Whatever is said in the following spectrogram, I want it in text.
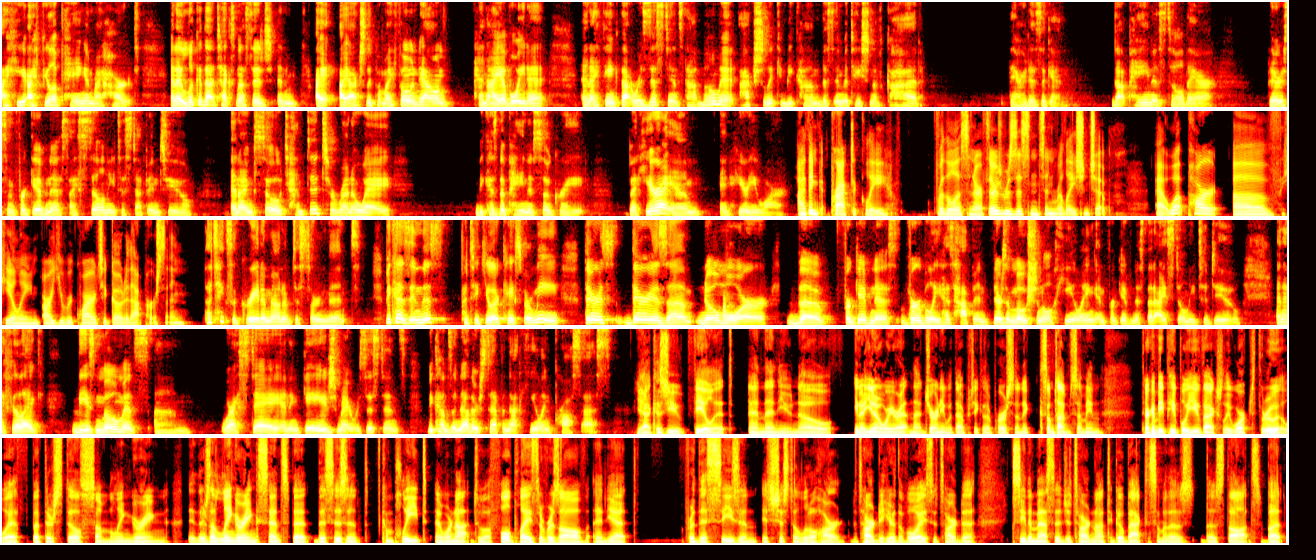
I hear I feel a pang in my heart. And I look at that text message and I, I actually put my phone down and I avoid it. And I think that resistance, that moment, actually can become this invitation of God. There it is again. That pain is still there. There's some forgiveness I still need to step into. And I'm so tempted to run away because the pain is so great. But here I am, and here you are. I think practically for the listener, if there's resistance in relationship, at what part of healing are you required to go to that person? That takes a great amount of discernment. Because in this particular case for me, there is there is um, no more the forgiveness verbally has happened. There's emotional healing and forgiveness that I still need to do, and I feel like these moments um, where I stay and engage my resistance becomes another step in that healing process. Yeah, because you feel it and then you know, you know, you know where you're at in that journey with that particular person. It, sometimes, I mean, there can be people you've actually worked through it with, but there's still some lingering, there's a lingering sense that this isn't complete and we're not to a full place of resolve. And yet, for this season, it's just a little hard. It's hard to hear the voice. It's hard to see the message. It's hard not to go back to some of those those thoughts. But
